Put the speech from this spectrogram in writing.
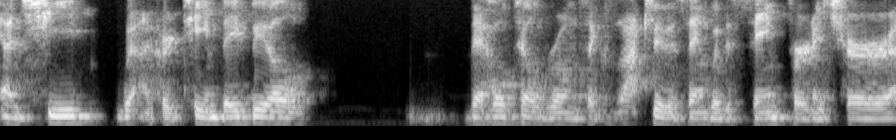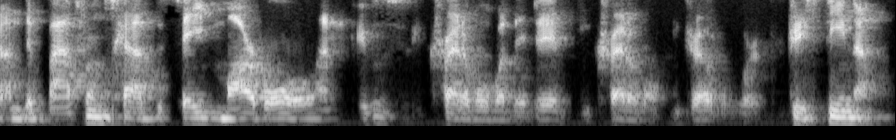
and she and her team they built the hotel rooms exactly the same with the same furniture and the bathrooms had the same marble and it was incredible what they did incredible incredible work christina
